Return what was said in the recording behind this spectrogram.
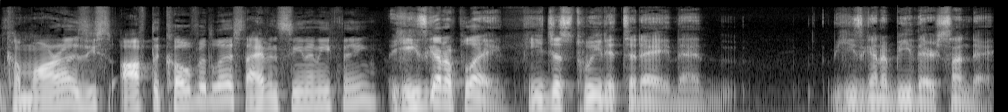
Kamara is he off the COVID list? I haven't seen anything. He's gonna play. He just tweeted today that he's gonna be there Sunday.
